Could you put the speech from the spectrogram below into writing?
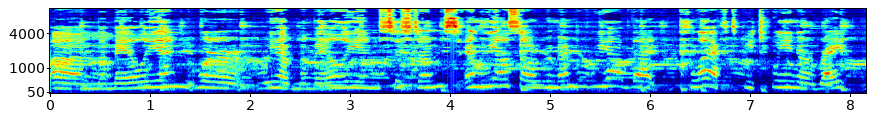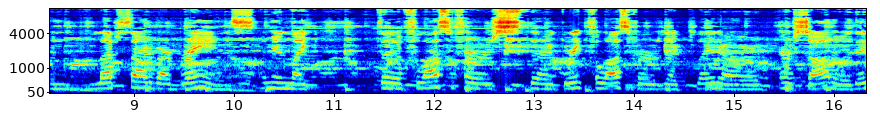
uh, mammalian, where we have mammalian systems, and we also remember we have that cleft between our right and left side of our brains. I mean, like the philosophers, the Greek philosophers like Plato, Aristotle, they,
